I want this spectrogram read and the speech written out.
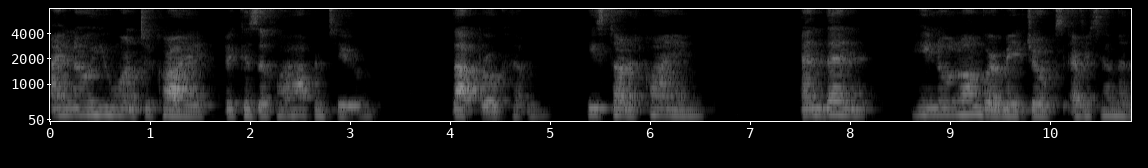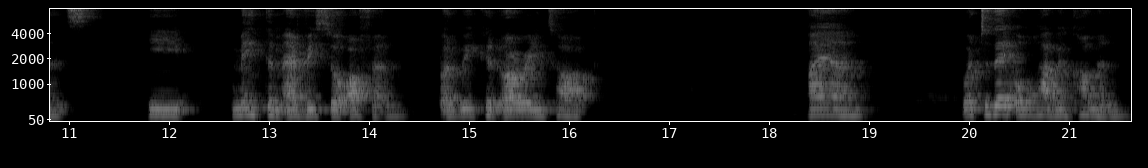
I know you want to cry because of what happened to you. That broke him. He started crying. And then he no longer made jokes every 10 minutes. He made them every so often, but we could already talk. I am what do they all have in common?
